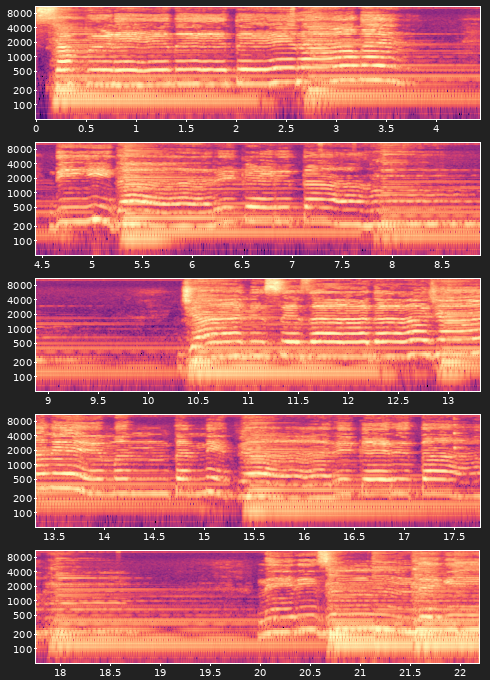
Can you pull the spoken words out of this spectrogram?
सपने मैं दीदार करता हूँ। जान से ज़्यादा जाने मन तन प्यार करता हूँ। मेरी ज़िंदगी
